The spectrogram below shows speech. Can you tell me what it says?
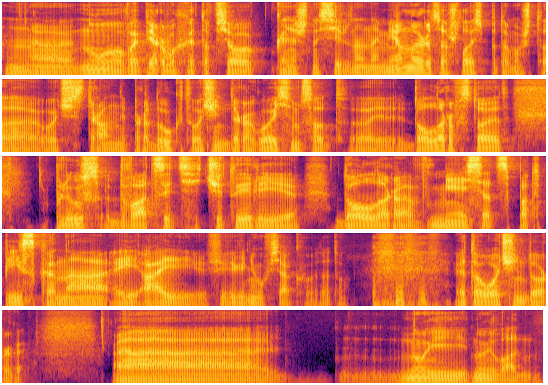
ну, во-первых, это все, конечно, сильно на мемы разошлось, потому что очень странный продукт, очень дорогой, 700 э, долларов стоит. Плюс 24 доллара в месяц подписка на AI фигню всякую вот эту. Это очень дорого. А, ну и, ну и ладно.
